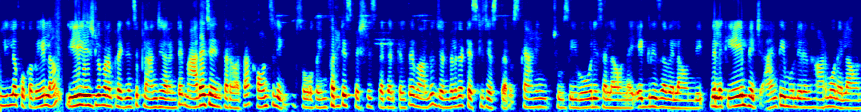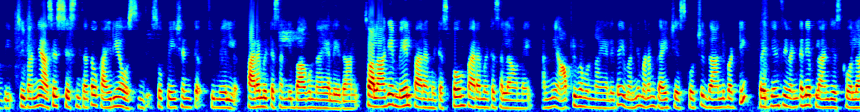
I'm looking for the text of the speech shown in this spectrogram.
వీళ్ళకి ఒకవేళ ఏ ఏజ్లో మనం ప్రెగ్నెన్సీ ప్లాన్ చేయాలంటే మ్యారేజ్ అయిన తర్వాత కౌన్సిలింగ్ సో ఒక ఇన్ఫర్టిలిటీ స్పెషలిస్ట్ దగ్గరికి వెళ్తే వాళ్ళు జనరల్గా టెస్ట్లు చేస్తారు. స్కానింగ్ చూసి ఓవరీస్ ఎలా ఉన్నాయి ఎగ్ రిజర్వ్ ఎలా ఉంది వీళ్ళకి ఏఎంహెచ్ యాంటీమూలియన్ హార్మోన్ ఎలా ఉంది సో ఇవన్నీ అసెస్ చేసిన తర్వాత ఒక ఐడియా వస్తుంది. సో పేషెంట్ ఫీమేల్ పారామీటర్స్ అన్ని బాగున్నాయా లేదా అని. సో అలాగే మేల్ పారామీటర్స్ స్పర్మ్ పారామీటర్స్ ఎలా ఉన్నాయి అన్ని ఆప్టిమం ఉన్నాయా లేదా ఇవన్నీ మనం గైడ్ చేసుకోవచ్చు. దాన్ని బట్టి ప్రెగ్నెన్సీ వెంటనే ప్లాన్ చేసుకోవాలా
